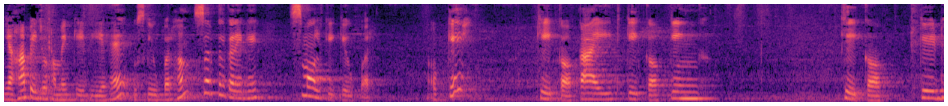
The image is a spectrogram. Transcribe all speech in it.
यहाँ पे जो हमें के दिए है, उसके ऊपर हम सर्कल करेंगे स्मॉल के के ऊपर ओके के का काइट के का किंग के का किड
